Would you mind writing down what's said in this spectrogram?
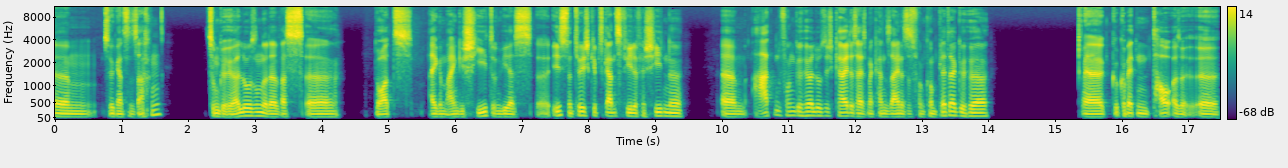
ähm, zu den ganzen Sachen, zum Gehörlosen oder was äh, dort allgemein geschieht und wie das äh, ist. Natürlich gibt es ganz viele verschiedene ähm, Arten von Gehörlosigkeit. Das heißt, man kann sein, es ist von kompletter Gehör, äh, kompletten Taub, also äh,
